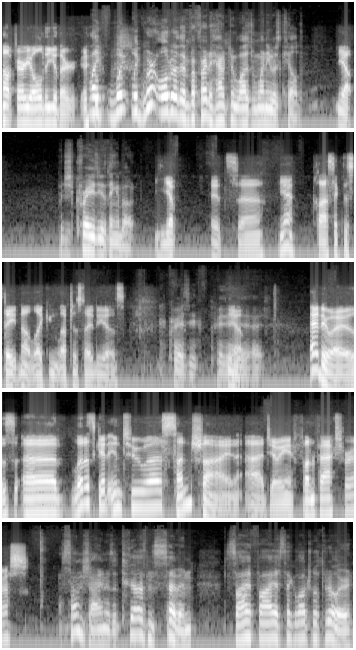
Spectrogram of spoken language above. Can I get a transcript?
not very old either Like like we're older than Fred Hampton was when he was killed, yep which is crazy to think about. yep it's uh yeah classic the state not liking leftist ideas Crazy, crazy. Yeah. Anyways uh let us get into uh sunshine uh do you have any fun facts for us Sunshine is a 2007 sci-fi psychological thriller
